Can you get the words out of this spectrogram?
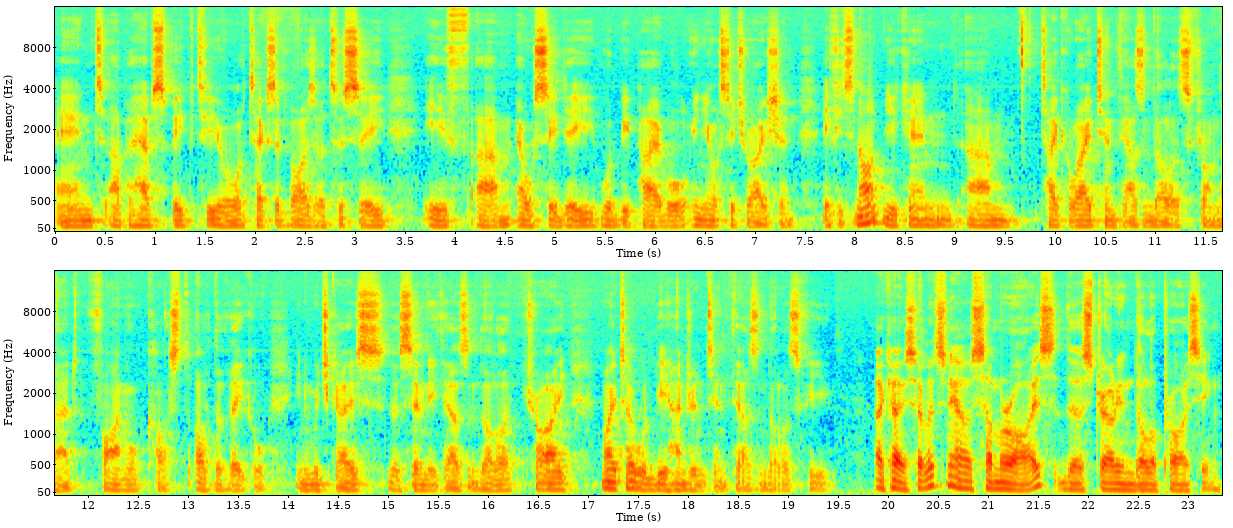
and uh, perhaps speak to your tax advisor to see if um, LCT would be payable in your situation. If it's not, you can um, take away $10,000 from that final cost of the vehicle, in which case the $70,000 tri motor would be $110,000 for you. Okay, so let's now summarise the Australian dollar pricing.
